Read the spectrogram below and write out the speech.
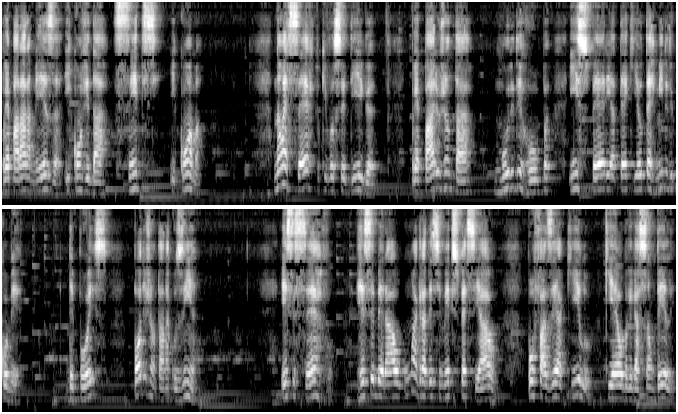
preparar a mesa e convidar, sente-se e coma? Não é certo que você diga, prepare o jantar mude de roupa e espere até que eu termine de comer. Depois, pode jantar na cozinha? Esse servo receberá algum agradecimento especial por fazer aquilo que é obrigação dele?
